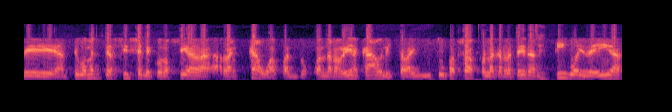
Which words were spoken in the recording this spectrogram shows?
eh, antiguamente así se le conocía a Rancagua, cuando, cuando no había cable, estaba ahí, y tú pasabas por la carretera antigua y veías,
